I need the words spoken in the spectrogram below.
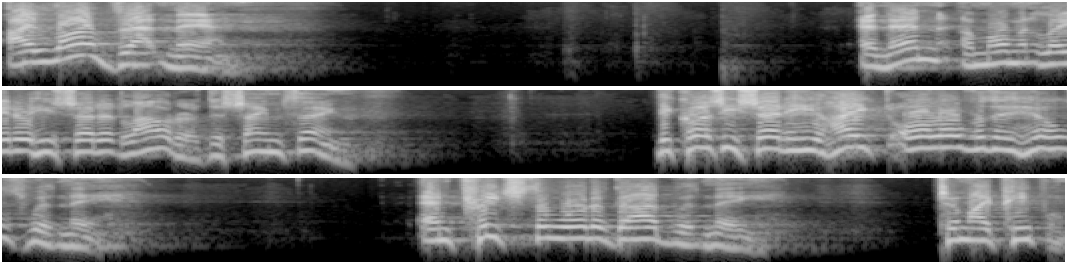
I love that man. And then a moment later, he said it louder, the same thing. Because he said he hiked all over the hills with me and preached the word of God with me to my people.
